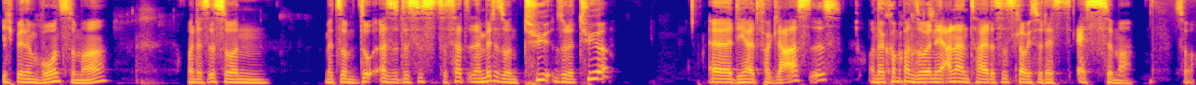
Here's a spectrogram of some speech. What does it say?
ich bin im Wohnzimmer. Und das ist so ein, mit so einem, Du- also das ist, das hat in der Mitte so, ein Tür, so eine Tür, äh, die halt verglast ist. Und da kommt man so in den anderen Teil, das ist, glaube ich, so das Esszimmer. So.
